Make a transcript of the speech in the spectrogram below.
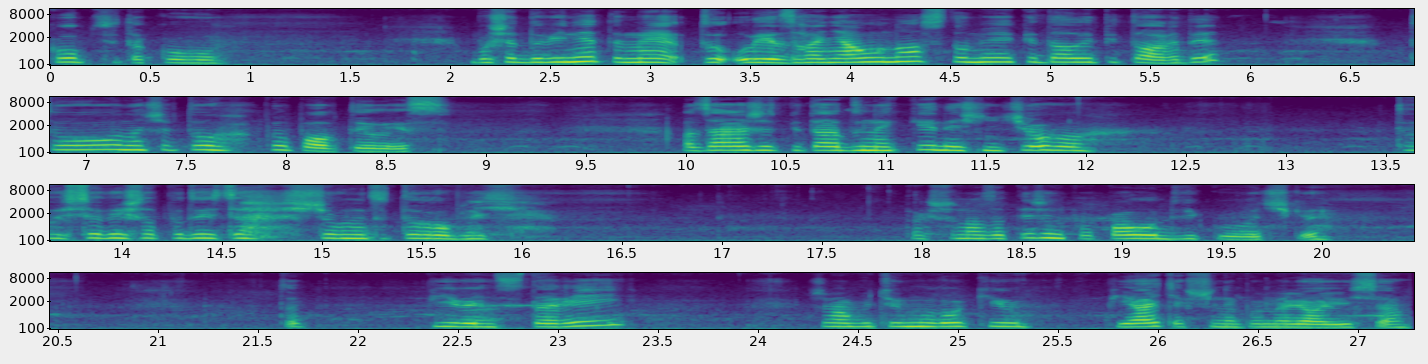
копцю такого. Бо ще до війни то ми то лис ганяв у нас, то ми кидали пітарди, то начебто пропав той лис. А зараз же пітарду не кинеш, нічого. То ось я вийшла подивитися, що вони тут роблять. Так що на за тиждень попало дві курочки. То півень старий, вже, мабуть, йому років 5, якщо не помиляюся.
